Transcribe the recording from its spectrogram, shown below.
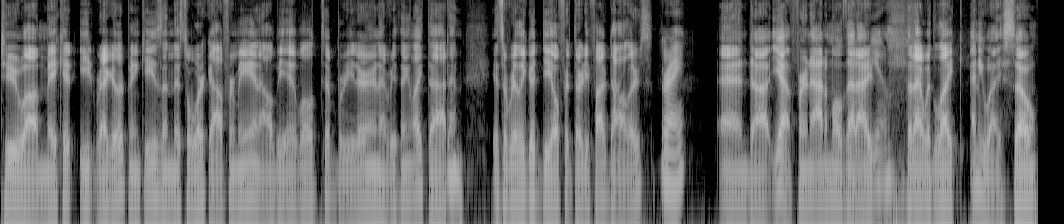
to uh, make it eat regular pinkies, then this will work out for me, and I'll be able to breed her and everything like that. And it's a really good deal for thirty five dollars. Right. And uh, yeah, for an animal that I Yeah. that I would like anyway. So,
